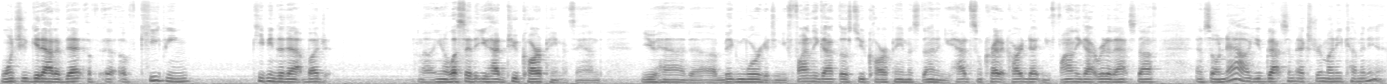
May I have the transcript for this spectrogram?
once you get out of debt, of, of keeping keeping to that budget. Uh, you know, let's say that you had two car payments and you had a big mortgage and you finally got those two car payments done and you had some credit card debt and you finally got rid of that stuff. And so now you've got some extra money coming in.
